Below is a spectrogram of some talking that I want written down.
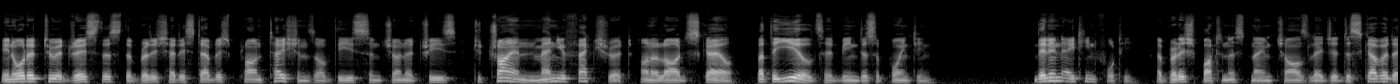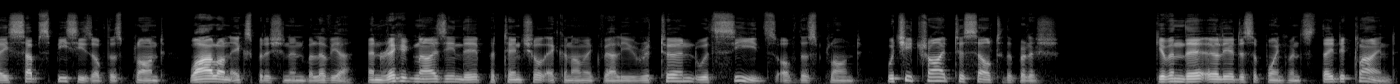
In order to address this, the British had established plantations of these cinchona trees to try and manufacture it on a large scale, but the yields had been disappointing. Then in 1840, a British botanist named Charles Ledger discovered a subspecies of this plant while on expedition in Bolivia, and recognizing their potential economic value, returned with seeds of this plant, which he tried to sell to the British. Given their earlier disappointments, they declined,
